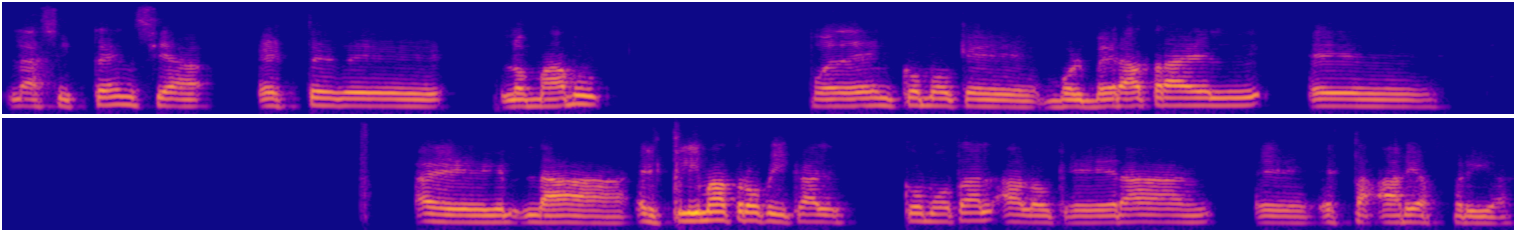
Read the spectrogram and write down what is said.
la existencia este de los mamuts pueden como que volver a traer eh, eh, la, el clima tropical como tal a lo que eran eh, estas áreas frías,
